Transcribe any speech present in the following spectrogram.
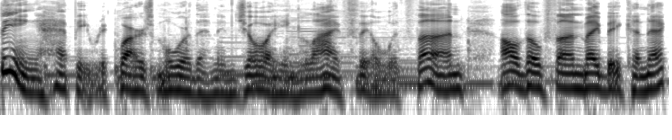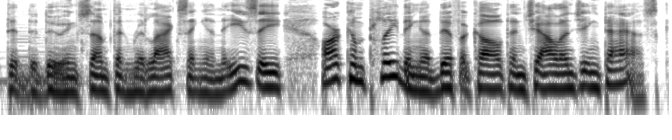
Being happy requires more than enjoying life filled with fun, although fun may be connected to doing something relaxing and easy or completing a difficult and challenging task.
